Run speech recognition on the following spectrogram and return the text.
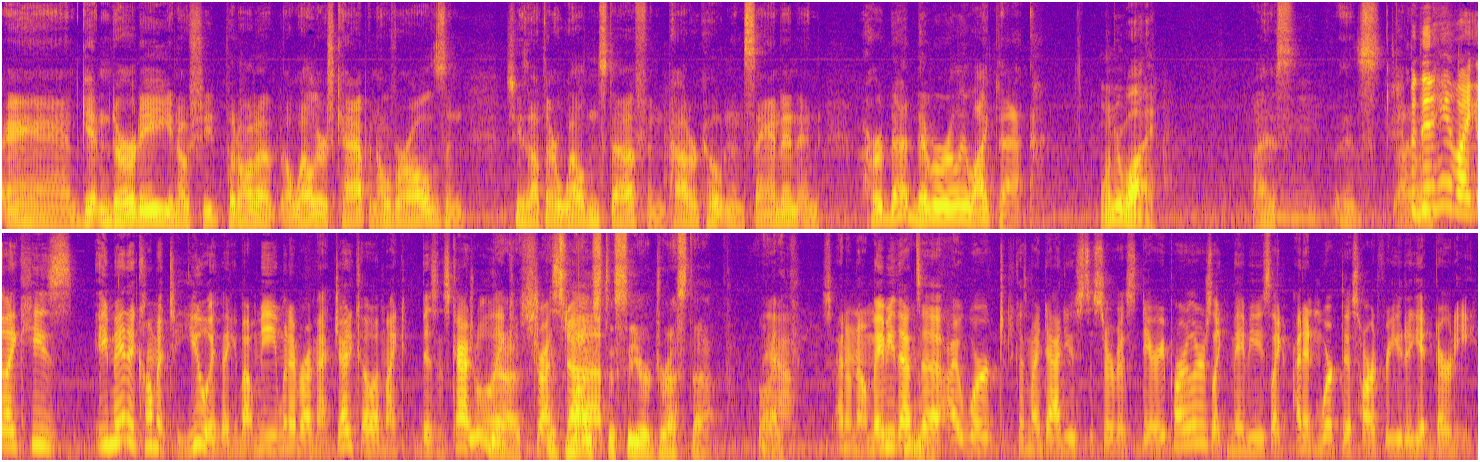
and getting dirty. You know, she'd put on a, a welder's cap and overalls, and she's out there welding stuff and powder coating and sanding. And her dad never really liked that. Wonder why. I just, mm-hmm. it's. I but then he like like he's he made a comment to you, I think, about me whenever I'm at Jedco. I'm like business casual, like yeah, it's, dressed it's up. nice to see her dressed up. Like, yeah. So, I don't know. Maybe that's a. Mm. I worked because my dad used to service dairy parlors. Like maybe he's like, I didn't work this hard for you to get dirty.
